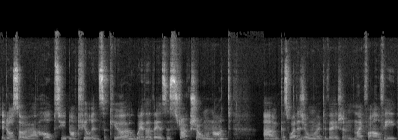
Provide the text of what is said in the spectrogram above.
it also helps you not feel insecure whether there's a structure or not. Because um, what is your motivation? Like for Alfie,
